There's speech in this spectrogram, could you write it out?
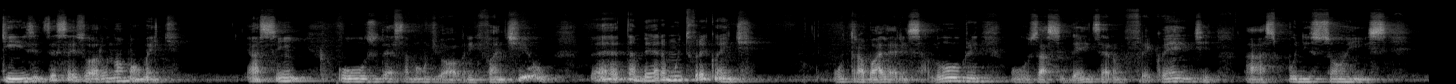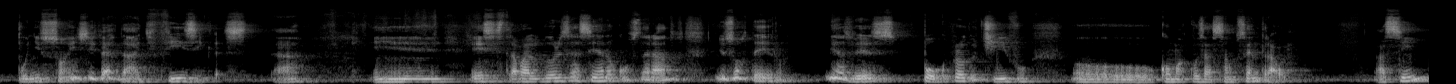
15, 16 horas normalmente. Assim, o uso dessa mão de obra infantil é, também era muito frequente. O trabalho era insalubre, os acidentes eram frequentes, as punições, punições de verdade, físicas, tá? E esses trabalhadores assim eram considerados de sorteiro e às vezes pouco produtivo como acusação central. Assim,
